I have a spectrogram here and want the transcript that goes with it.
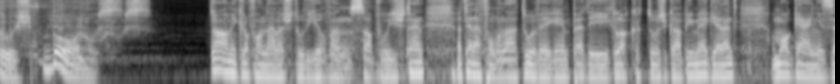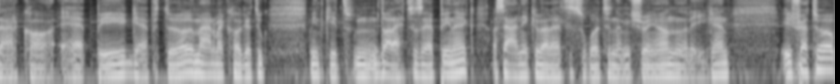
Poptextus bónusz. A mikrofonnál a stúdióban Szabó Isten, a telefononál túlvégén pedig Lakatos Gabi megjelent a Magány Zárka EP Geptől. Már meghallgatjuk mindkét dalát az EP-nek, a Szárnék veled szólt nem is olyan régen. És hát ha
